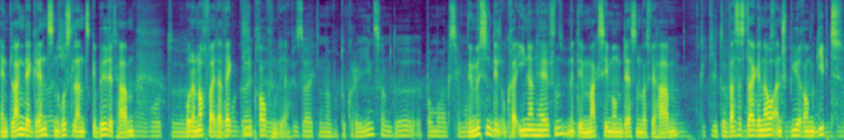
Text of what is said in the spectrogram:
entlang der Grenzen Russlands gebildet haben oder noch weiter weg, die brauchen wir. Wir müssen den Ukrainern helfen mit dem Maximum dessen, was wir haben. Was es da genau an Spielraum gibt,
